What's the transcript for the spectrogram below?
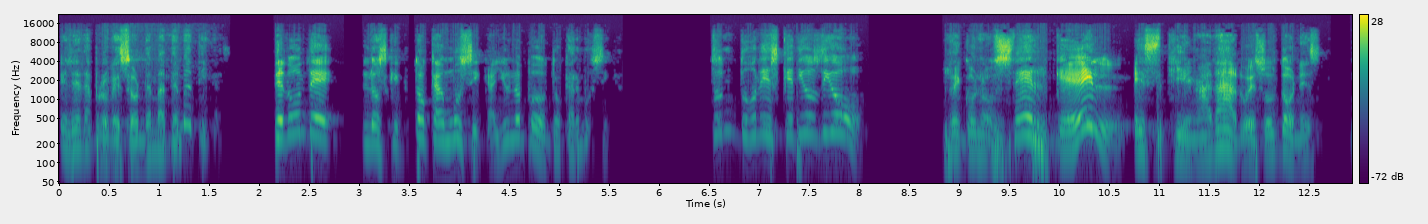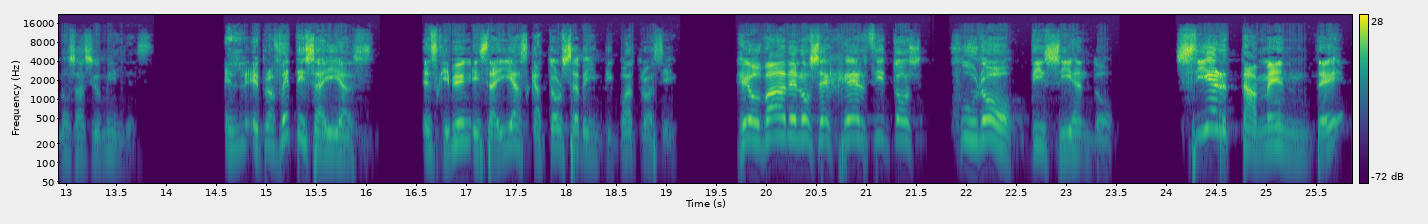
Él era profesor de matemáticas. ¿De dónde los que tocan música? Yo no puedo tocar música. Son dones que Dios dio. Reconocer que Él es quien ha dado esos dones nos hace humildes. El, profeta Isaías escribió en Isaías 14, 24 así. Jehová de los ejércitos juró diciendo, ciertamente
